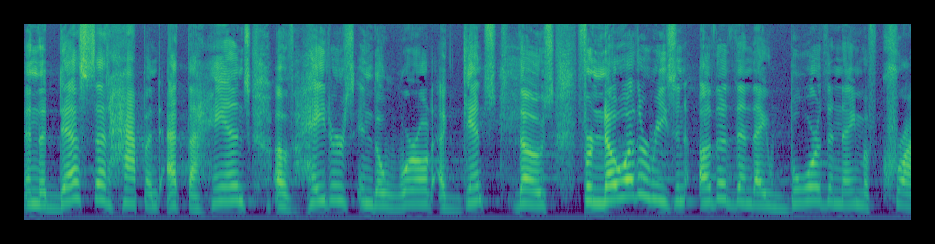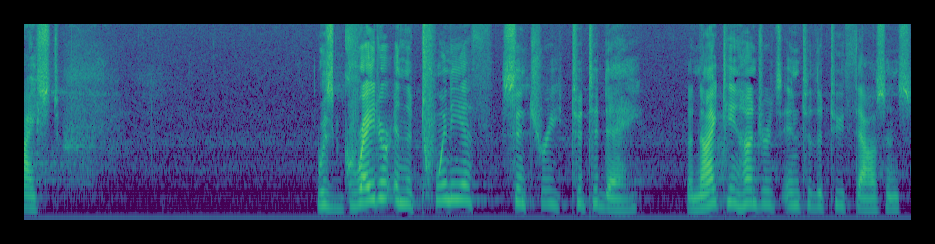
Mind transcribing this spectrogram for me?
and the deaths that happened at the hands of haters in the world against those for no other reason other than they bore the name of Christ was greater in the 20th century to today, the 1900s into the 2000s,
